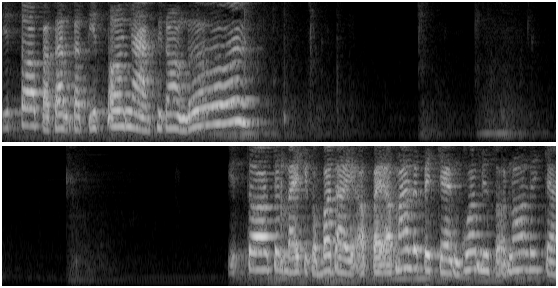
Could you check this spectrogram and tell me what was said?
ติดต่อประกันกับติดต่อยากพี่น้องเอ้ย ต่อจังไหนจะกับบ่ได้เอาไปเอามาแล้วไปแจ้งความมีสอนอเลยจ้ะ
